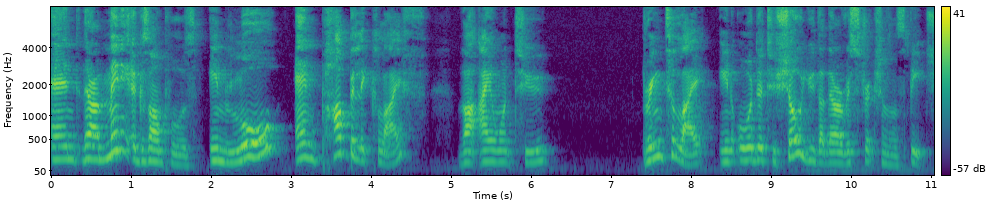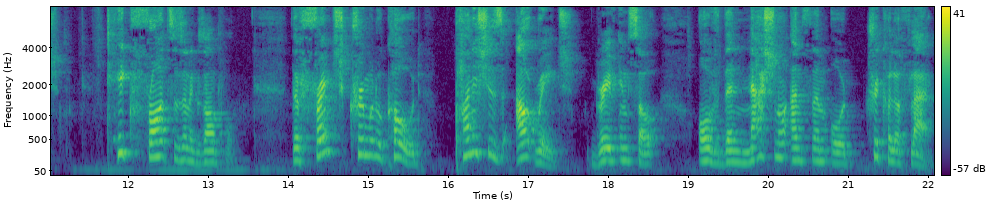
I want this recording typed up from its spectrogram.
And there are many examples in law and public life that I want to bring to light in order to show you that there are restrictions on speech. Take France as an example. The French criminal code punishes outrage, grave insult, of the national anthem or tricolor flag.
